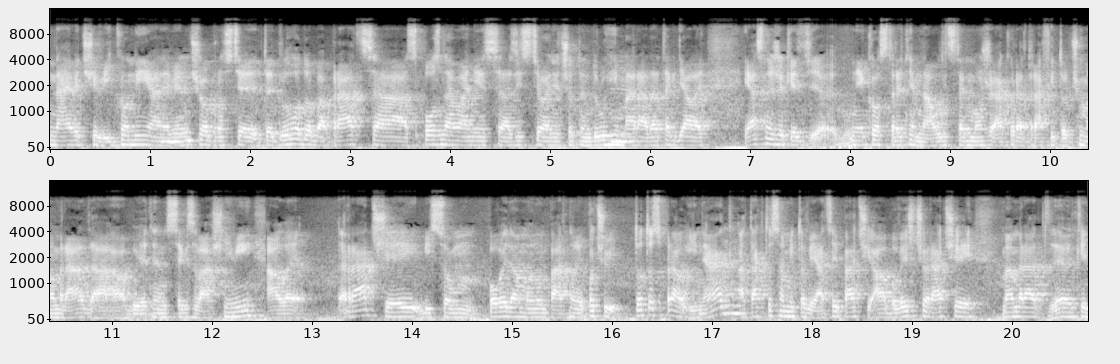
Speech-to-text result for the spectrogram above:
najväčšie výkony a neviem mhm. čo, proste to je dlhodobá práca, spoznávanie sa, zisťovanie, čo ten druhý mm. má rád a tak ďalej. Jasné, že keď niekoho stretnem na ulici, tak môže akurát trafiť to, čo mám rád a bude ten sex vášnivý, ale radšej by som povedal môjmu partnerovi, počuj, toto sprav inak mm. a takto sa mi to viacej páči, alebo vieš čo, radšej mám rád, keď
